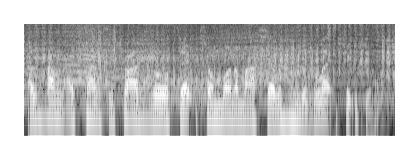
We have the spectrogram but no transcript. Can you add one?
as I haven't had a chance to try the Vortex on one of my 700 electrics yet.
